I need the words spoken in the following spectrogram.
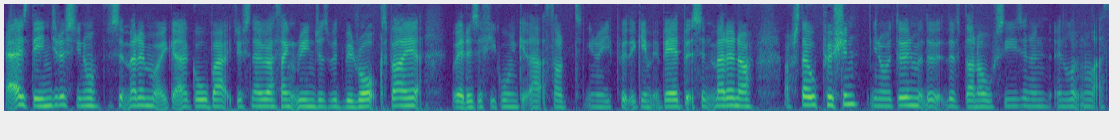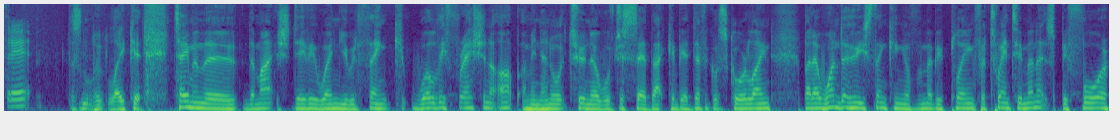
It is dangerous, you know. If St Mirren were to get a goal back just now, I think Rangers would be rocked by it. Whereas if you go and get that third, you know, you put the game to bed. But St Mirren are, are still pushing, you know, doing what they, they've done all season and, and looking like a threat. Doesn't look like it. Time in the, the match, Davy, when you would think, will they freshen it up? I mean, I know at 2 0, we've just said that can be a difficult scoreline, but I wonder who he's thinking of maybe playing for 20 minutes before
